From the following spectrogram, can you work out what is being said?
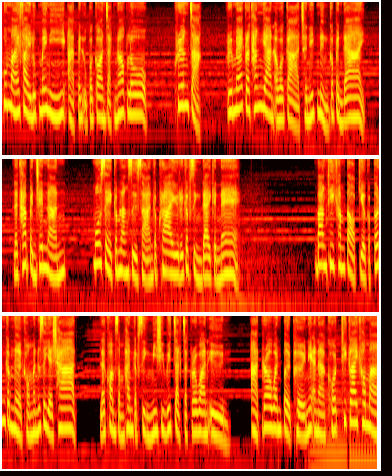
ผู้ไม้ไฟลุกไหม้นี้อาจเป็นอุปกรณ์จากนอกโลก เครื่องจักรหรือแม้กระทั่งยานอวกาศชนิดหนึ่งก็เป็นได้ และถ้าเป็นเช่นนั้น โมเสสกำลังสื่อสารกับใครหรือกับสิ่งใดกันแน่ บางทีคำตอบเกี่ยวกับต้นกำเนิดของมนุษยชาติ และความสัมพันธ์กับสิ่งมีชีวิตจากจักรวาลอื่น อาจรอวันเปิดเผยในอนาคตที่ใกล้เข้ามา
